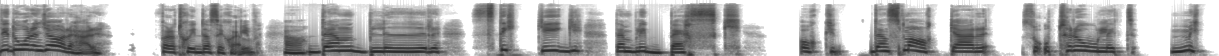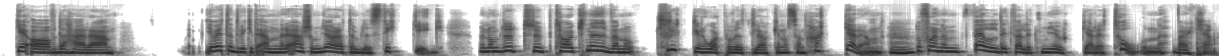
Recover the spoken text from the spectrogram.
det är då den gör det här för att skydda sig själv. ja. Den blir stickig, den blir besk och den smakar så otroligt mycket av det här, äh, jag vet inte vilket ämne det är som gör att den blir stickig. Men om du typ tar kniven och trycker hårt på vitlöken och sen hackar den, Mm. då får den en väldigt, väldigt mjukare ton. Verkligen.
